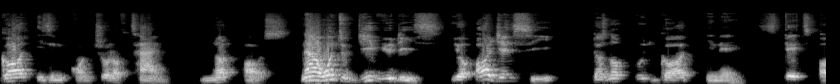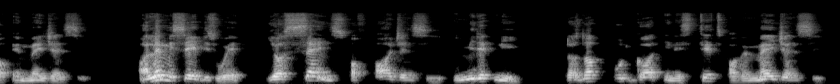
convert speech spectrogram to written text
God is in control of time, not us. Now I want to give you this. Your urgency does not put God in a state of emergency. Or let me say it this way. Your sense of urgency, immediate need, does not put God in a state of emergency.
